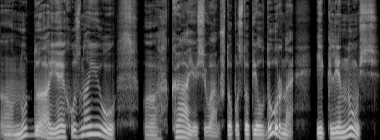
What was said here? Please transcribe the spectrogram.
«Э, «Ну да, я их узнаю. Э, каюсь вам, что поступил дурно, и клянусь,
